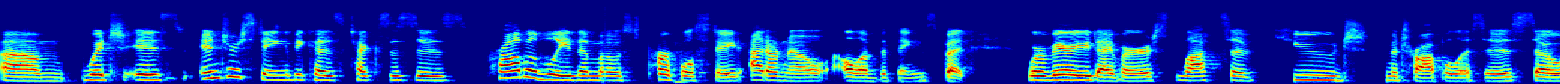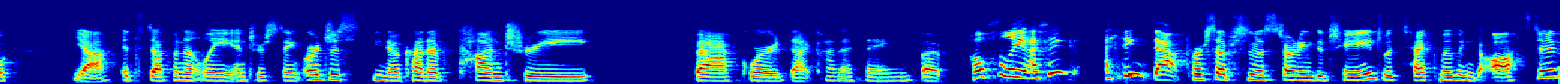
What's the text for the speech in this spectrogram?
um, which is interesting because Texas is probably the most purple state. I don't know all of the things, but we're very diverse, lots of huge metropolises. So, yeah, it's definitely interesting, or just, you know, kind of country backward, that kind of thing. But hopefully, I think I think that perception is starting to change with tech moving to Austin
